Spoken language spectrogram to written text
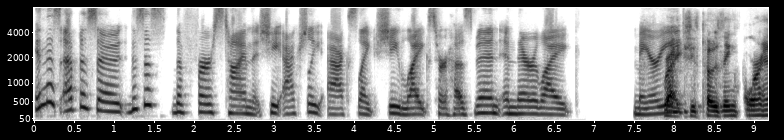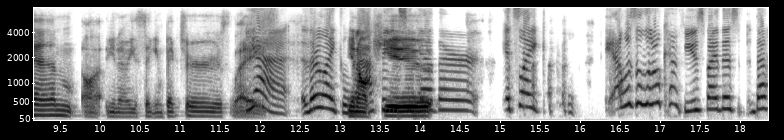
in this episode this is the first time that she actually acts like she likes her husband and they're like married. Right. She's posing for him. Uh, you know, he's taking pictures. Like yeah, they're like laughing together. It's like I was a little confused by this. That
